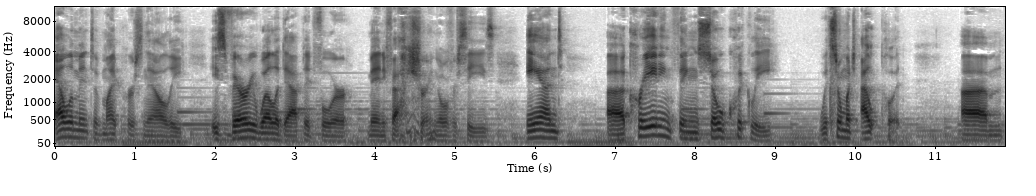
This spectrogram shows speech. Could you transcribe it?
element of my personality is very well adapted for manufacturing overseas and uh, creating things so quickly with so much output. Um,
